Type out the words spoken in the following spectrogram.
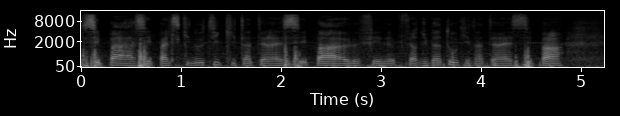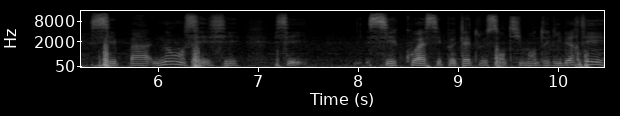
C'est pas, pas le ski nautique qui t'intéresse, c'est pas le fait de faire du bateau qui t'intéresse, c'est pas, c'est pas, non, c'est, c'est quoi? C'est peut-être le sentiment de liberté,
